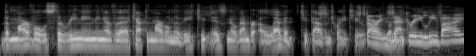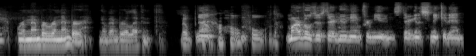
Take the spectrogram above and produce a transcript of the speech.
The Marvels, the renaming of the Captain Marvel movie to, is November 11th, 2022. starring Remember- Zachary Levi. Remember, remember, November 11th. Nope. No. Oh. Marvel's is their new name for mutants. They're gonna sneak it in.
